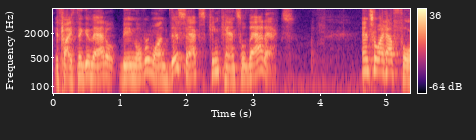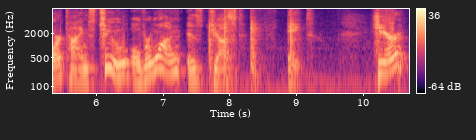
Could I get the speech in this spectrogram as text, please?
if I think of that being over 1, this x can cancel that x. And so I have 4 times 2 over 1 is just 8. Here,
